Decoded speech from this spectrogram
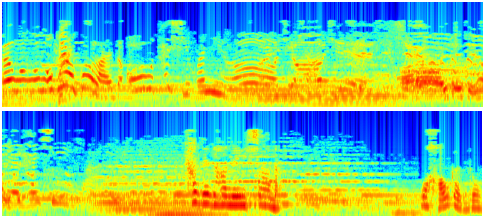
哎，我我我不要过来的哦，我太喜欢你了，特别开心你来。看见他那一刹那，我好感动。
